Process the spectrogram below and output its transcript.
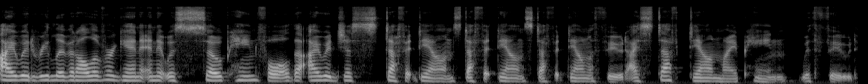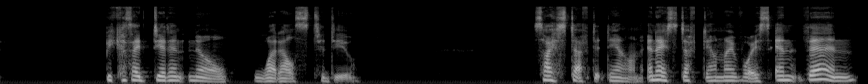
I would relive it all over again. And it was so painful that I would just stuff it down, stuff it down, stuff it down with food. I stuffed down my pain with food because I didn't know what else to do. So I stuffed it down and I stuffed down my voice. And then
